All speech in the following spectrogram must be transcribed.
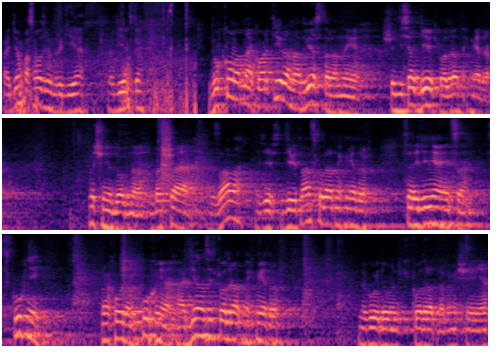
Пойдем посмотрим другие объекты. Двухкомнатная квартира на две стороны, 69 квадратных метров. Очень удобно. Большая зала, здесь 19 квадратных метров. Соединяется с кухней. Проходом кухня 11 квадратных метров. Такое довольно-таки квадратное помещение.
